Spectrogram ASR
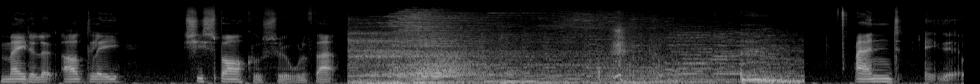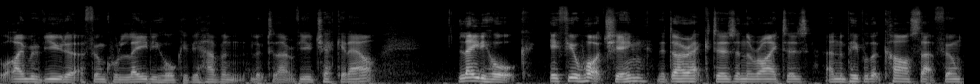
made her look ugly. She sparkles through all of that. And I reviewed a, film called Ladyhawke. If you haven't looked at that review, check it out. Ladyhawke, if you're watching, the directors and the writers and the people that cast that film,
